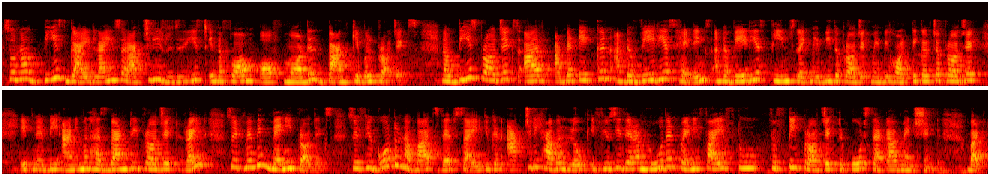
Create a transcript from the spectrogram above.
So now these guidelines are actually released in the form of model bankable projects. Now these projects are undertaken under various headings under various themes like maybe the project may be horticulture project it may be animal husbandry project right? So it may be many projects. So if you go to nabard's website you can actually have a look. If you see there are more than 25 to 50 project reports that are mentioned. But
